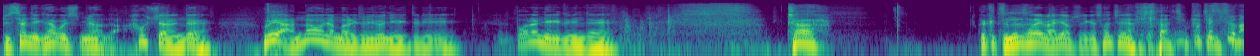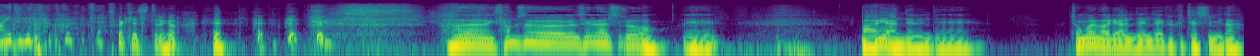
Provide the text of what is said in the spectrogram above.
비슷한 얘기 하고 있으면 하고 싶지 않은데, 왜 안 나오냔 말이죠. 이런 얘기들이. 뻔한 얘기들인데. 자. 그렇게 듣는 사람이 많이 없으니까 천천히 합시다. 첫 번째 팟캐스트로 많이 듣는다고 합니다. 팟캐스트로요? 예. 아, 이 삼성은 생각할수록, 예. 말이 안 되는데, 정말 말이 안 되는데 그렇게 됐습니다.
